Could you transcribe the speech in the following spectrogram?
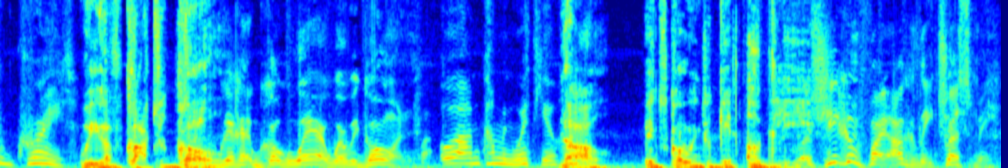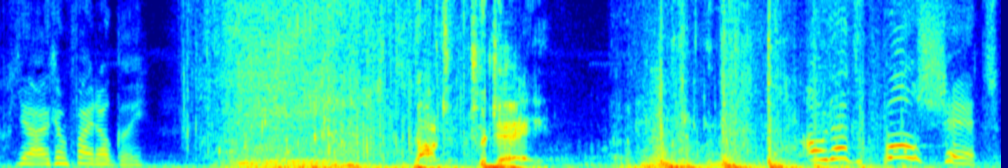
Oh, great. We have got to go. We gotta go where? Where are we going? Well, I'm coming with you. No, it's going to get ugly. Look, He can fight ugly. Trust me. Yeah, I can fight ugly. Not today. Oh, that's bullshit!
